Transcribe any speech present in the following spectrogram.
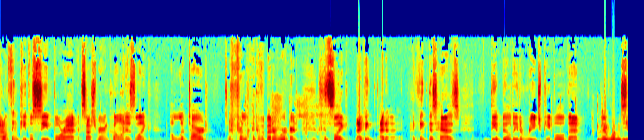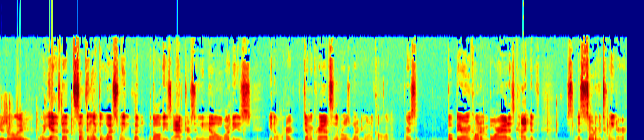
I don't think people see Borat and Sacha Baron Cohen as, like, a libtard, for lack of a better word. It's like, I think, I, I think this has the ability to reach people that It wouldn't usually. or yes, that something like the West Wing couldn't, with all these actors who we know are these, you know, are Democrats, liberals, whatever you want to call them. Whereas, Baron Cohen and Borat is kind of is sort of a tweener,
